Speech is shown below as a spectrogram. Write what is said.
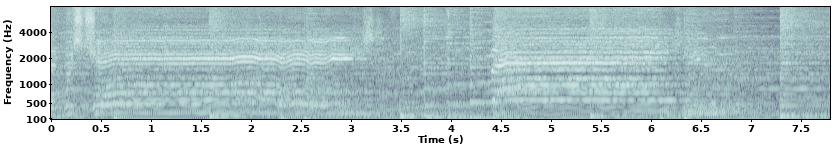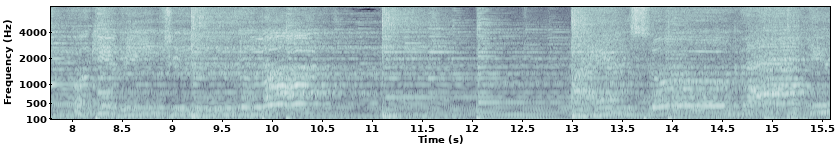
That was changed. Thank you for giving to the Lord. I am so glad you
